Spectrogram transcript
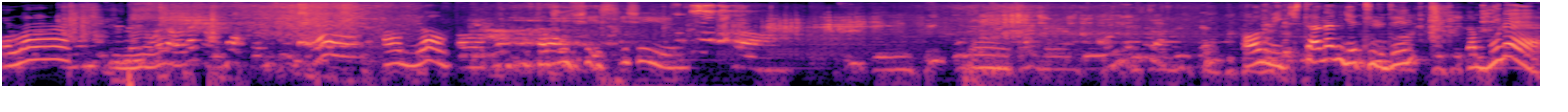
Allah Aa, Amyav Ha bu şey eski şeyi Evet. Oğlum iki tane mi getirdin? Ya bu ne?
